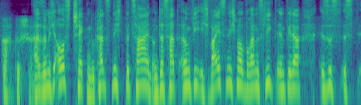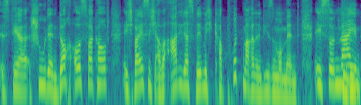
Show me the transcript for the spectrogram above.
Ach du Scheiße. Also nicht auschecken, du kannst nicht bezahlen. Und das hat irgendwie, ich weiß nicht mal, woran es liegt. Entweder ist es, ist, ist der Schuh denn doch ausverkauft, ich weiß nicht, aber Adidas will mich kaputt machen in diesem Moment. Ich so, nein,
